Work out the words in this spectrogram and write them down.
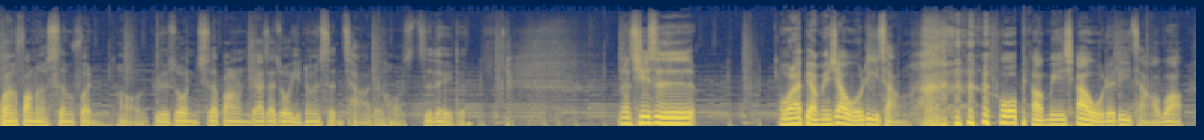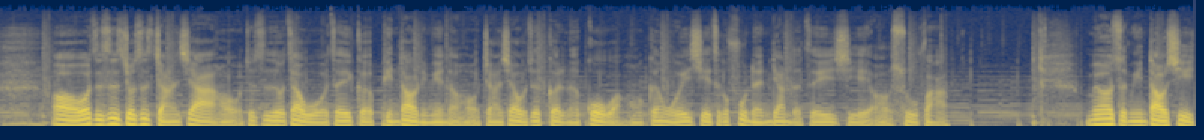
官方的身份。好，比如说你是在帮人家在做言论审查的哈之类的。那其实我来表明一下我的立场，我表明一下我的立场好不好？哦，我只是就是讲一下哈，就是在我这个频道里面的哈，讲一下我这个人的过往哦，跟我一些这个负能量的这一些哦抒发，没有指名道姓。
